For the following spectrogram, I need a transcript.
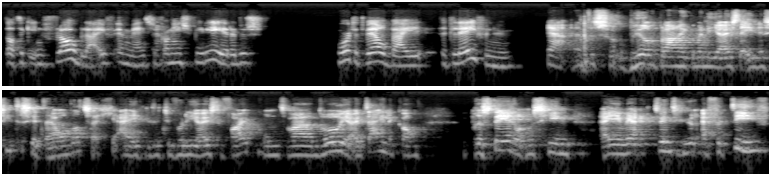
dat ik in de flow blijf en mensen kan inspireren. Dus hoort het wel bij het leven nu. ja, het is ook heel belangrijk om in de juiste energie te zitten. Hè? Want dat zeg je eigenlijk, dat je voor de juiste vibe komt. Waardoor je uiteindelijk kan presteren. Want misschien, en je werkt 20 uur effectief.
